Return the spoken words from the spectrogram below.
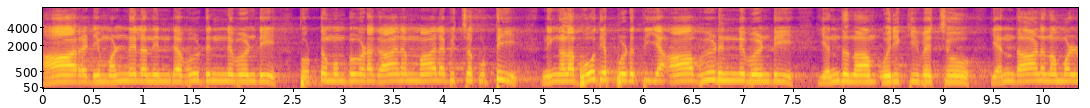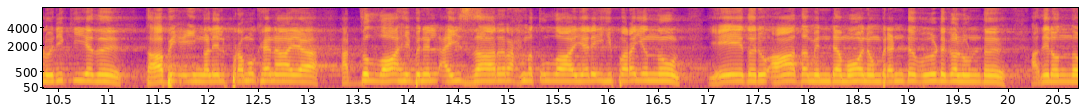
ആറടി മണ്ണിലെ നിന്റെ വീടിന് വേണ്ടി തൊട്ടു മുമ്പ് ഇവിടെ ഗാനം ആലപിച്ച കുട്ടി നിങ്ങളെ ബോധ്യപ്പെടുത്തിയ ആ വീടിന് വേണ്ടി എന്ത് നാം ഒരുക്കി വെച്ചു? എന്താണ് നമ്മൾ ഒരുക്കിയത്? താപിയങ്ങളിൽ പ്രമുഖനായ അബ്ദുല്ലാഹിബിനിൽ ഐസാർ റഹ്മത്തുല്ലാ അലൈഹി പറയുന്നു ഏതൊരു ആദമിന്റെ മോനും രണ്ട് വീടുകളുണ്ട്. അതിലൊന്ന്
